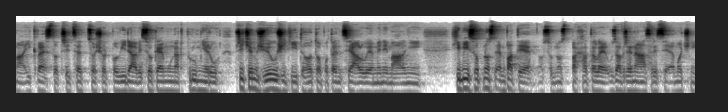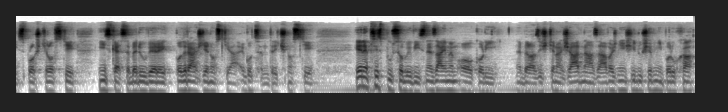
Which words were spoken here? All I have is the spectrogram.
má IQ 130, což odpovídá vysokému nadprůměru, přičemž využití tohoto potenciálu je minimální. Chybí schopnost empatie, osobnost pachatele je uzavřená s rysy emoční sploštilosti, nízké sebedůvěry, podrážděnosti a egocentričnosti. Je nepřizpůsobivý s nezájmem o okolí. Nebyla zjištěna žádná závažnější duševní porucha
